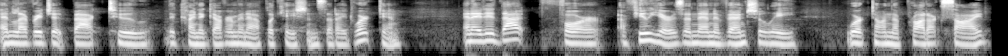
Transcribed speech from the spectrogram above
and leverage it back to the kind of government applications that I'd worked in. And I did that for a few years and then eventually worked on the product side.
